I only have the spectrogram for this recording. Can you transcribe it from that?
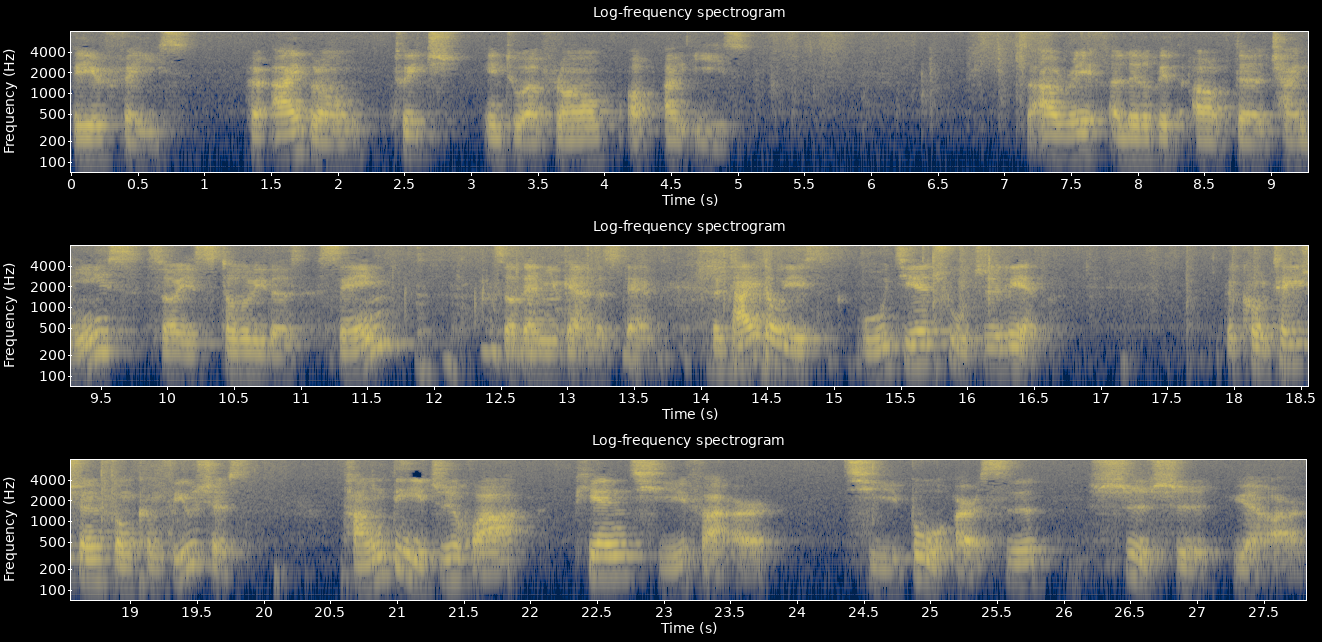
bare face. Her eyebrow twitched into a frown of unease. So I'll read a little bit of the Chinese, so it's totally the same, so then you can understand. The title is 无接触之恋. The quotation from Confucius, 唐棣之华，偏其反而。岂不尔思？世事远而。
